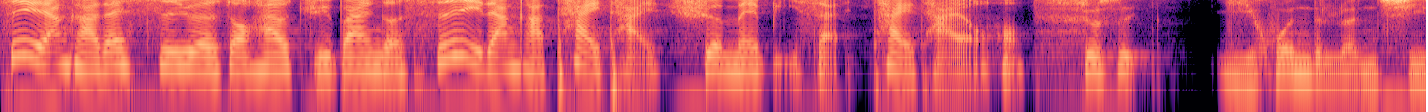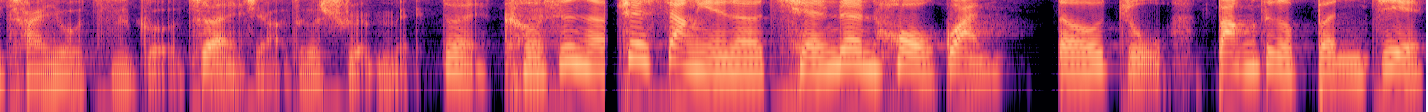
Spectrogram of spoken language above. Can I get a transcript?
斯里兰卡在四月的时候，还要举办一个斯里兰卡太太选美比赛。太太哦，就是已婚的人妻才有资格参加这个选美。对，可是呢，却上演了前任后冠得主帮这个本届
